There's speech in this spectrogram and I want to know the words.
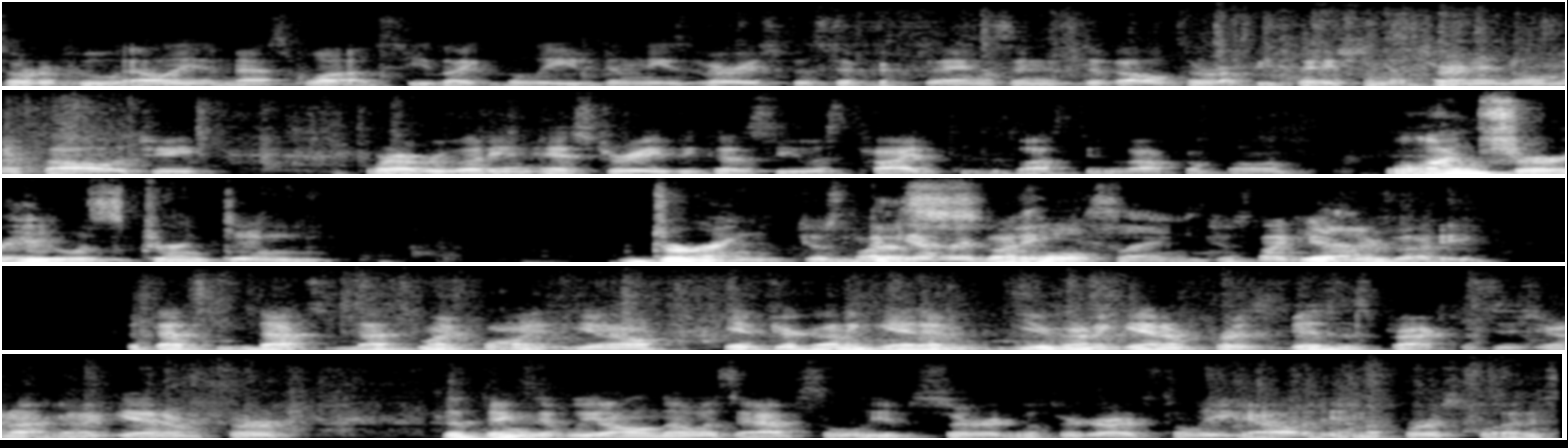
sort of who Eliot Ness was. He like believed in these very specific things and developed a reputation that turned into a mythology where everybody in history, because he was tied to the busting of Al Capone, Well, I'm sure he was drinking during Just like everybody. whole thing. just like Yeah. everybody. But that's that's that's my point. You know, if you're going to get him, you're going to get him for his business practices. You're not going to get him for the thing that we all know is absolutely absurd with regards to legality in the first place.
